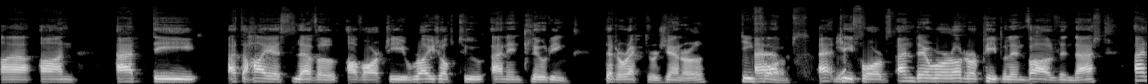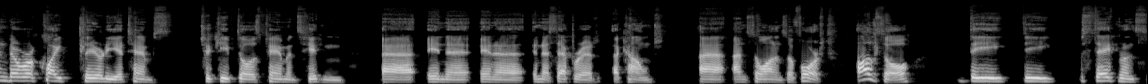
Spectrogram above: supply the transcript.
uh, on at the at the highest level of RT, right up to and including the director general. Dee Forbes. Uh, yeah. Dee Forbes. And there were other people involved in that. And there were quite clearly attempts to keep those payments hidden uh, in a in a in a separate account uh, and so on and so forth. Also, the the statements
